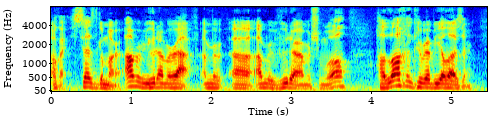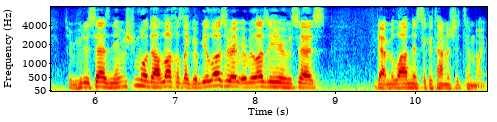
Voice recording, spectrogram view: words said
Okay, says Gemara. Yehuda Amr Rav. Amr uh, Amr Shmuel. Halacha ki Rabbi Elazar. So Yehuda says, name Shmuel, the halacha is like Rabbi Elazar, right? Rabbi Elazar here who says that milad nesa katana shetemai.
